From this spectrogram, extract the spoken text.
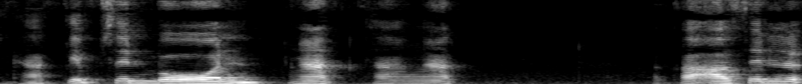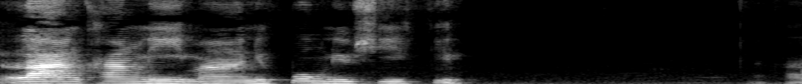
นะคะ เก็บเส้นบน งัดค่ะงัด แล้วก็เอาเส้นล่างข้างนี้มานิ้วโป้งนิ้วชี้เก็บนะคะ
